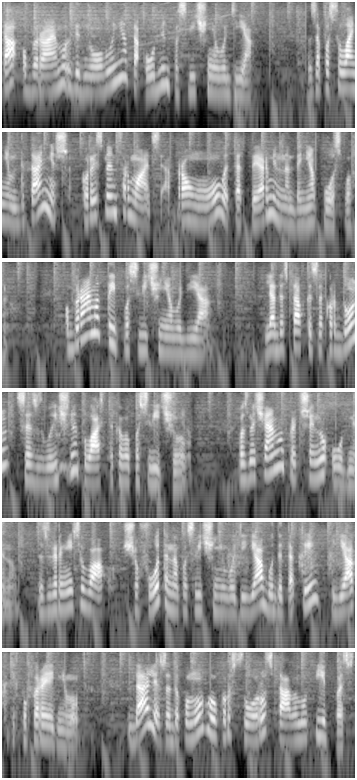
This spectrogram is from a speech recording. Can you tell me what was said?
та обираємо відновлення та обмін посвідчення водія. За посиланням детальніше корисна інформація про умови та термін надання послуги. Обираємо тип посвідчення водія. Для доставки за кордон це звичне пластикове посвідчення. Позначаємо причину обміну. Зверніть увагу, що фото на посвідченні водія буде таким, як і в попередньому. Далі за допомогою курсору ставимо підпис.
